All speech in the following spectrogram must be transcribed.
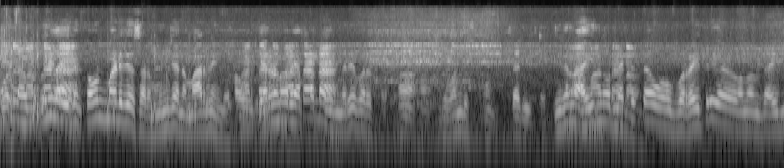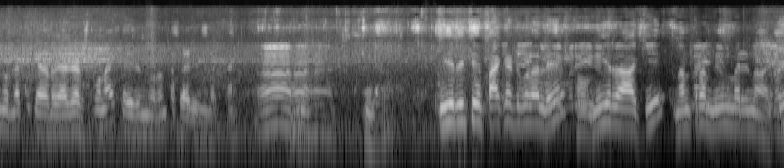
ಇದನ್ನ ಕೌಂಟ್ ಮಾಡಿದೆ ಸರ್ ಮುಂಜಾನೆ ಮಾರ್ನಿಂಗ್. ಎರಡು ನೂರ ಎಪ್ಪತ್ತೈದು ಮರಿ ಬರುತ್ತೆ. ಹಾ ಹಾ. ಇದು ಒಂದು ಸ್ಪೂನ್ ಸರಿ ಸರ್. ಇದನ್ನ ಐದ್ನೂರು ಲೆಕ್ಕಕ್ಕೆ ಒಬ್ಬ ರೈತರಿಗೆ ಒಂದೊಂದು ಐದುನೂರು ಲೆಕ್ಕಕ್ಕೆ ಎರಡು ಎರಡು ಎರಡು ಸ್ಪೂನ್ ಆಯ್ತು ಐದುನೂರು ಅಂತ ಸರಿ ಸರ್. ಈ ರೀತಿ ಪ್ಯಾಕೆಟ್ಗಳಲ್ಲಿ ನೀರು ಹಾಕಿ ನಂತರ ಮೀನ್ ಮರಿನೂ ಹಾಕಿ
